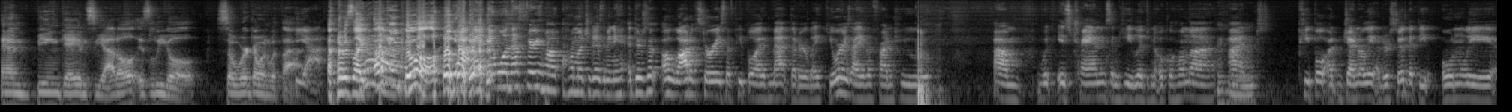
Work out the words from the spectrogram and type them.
and being gay in Seattle is legal. So we're going with that." Yeah. And I was like, Yeah. "Okay, cool." yeah, and, and well, and that's very how, how much it is. I mean, it- there's a, a lot of stories of people I've met that are like yours. I have a friend who um, is trans and he lived in Oklahoma, Mhm. and people uh, generally understood that the only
